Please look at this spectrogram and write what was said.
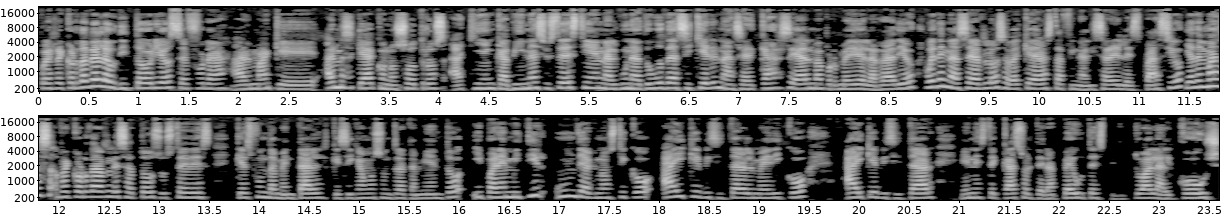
pues recordarle al auditorio, Sephora, Alma, que Alma se queda con nosotros aquí en cabina. Si ustedes tienen alguna duda, si quieren acercarse a Alma por medio de la radio, pueden hacerlo, se va a quedar hasta finalizar el espacio. Y además recordarles a todos ustedes que es fundamental que sigamos un tratamiento y para emitir un diagnóstico hay que visitar al médico hay que visitar, en este caso, al terapeuta espiritual, al coach.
